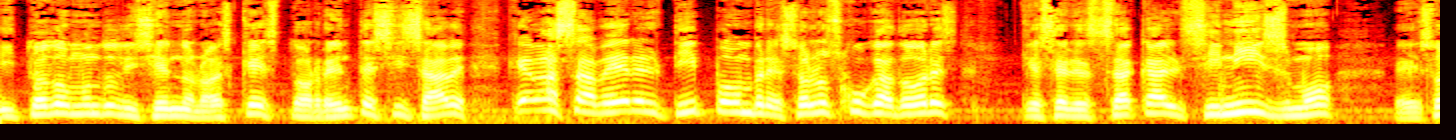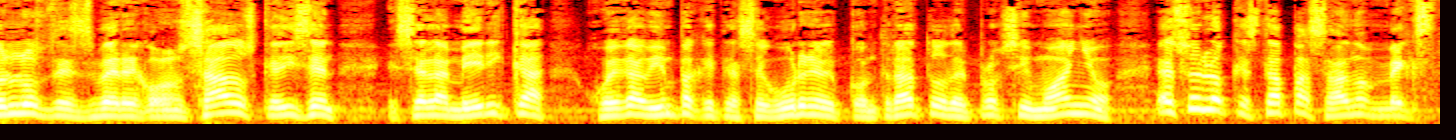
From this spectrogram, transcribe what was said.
y todo el mundo diciendo, no, es que Torrente sí sabe. ¿Qué va a saber el tipo, hombre? Son los jugadores que se les saca el cinismo, eh, son los desvergonzados que dicen, es el América, juega bien para que te aseguren el contrato del próximo año. Eso es lo que está pasando. Me ex-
